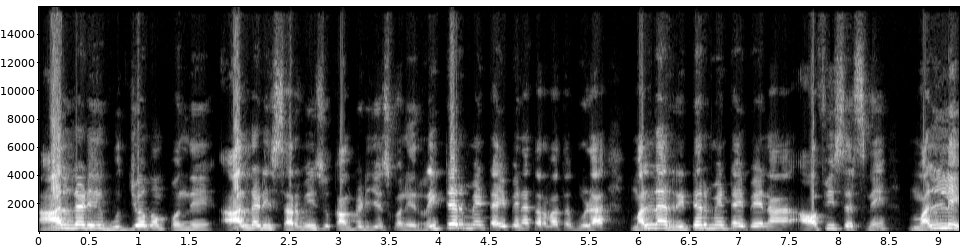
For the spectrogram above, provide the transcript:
ఆల్రెడీ ఉద్యోగం పొంది ఆల్రెడీ సర్వీసు కంప్లీట్ చేసుకొని రిటైర్మెంట్ అయిపోయిన తర్వాత కూడా మళ్ళా రిటైర్మెంట్ అయిపోయిన ఆఫీసర్స్ని మళ్ళీ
